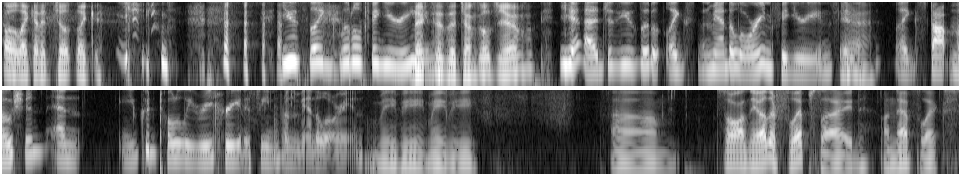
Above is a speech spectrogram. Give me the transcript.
oh, like at a chill, like use like little figurines next to the jungle gym. yeah, just use little like Mandalorian figurines in Yeah, like stop motion, and you could totally recreate a scene from the Mandalorian. maybe, maybe. Um, so on the other flip side, on Netflix,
